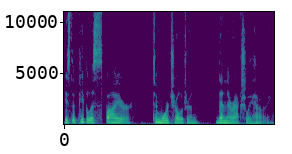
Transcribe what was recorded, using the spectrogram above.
is that people aspire to more children than they're actually having.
